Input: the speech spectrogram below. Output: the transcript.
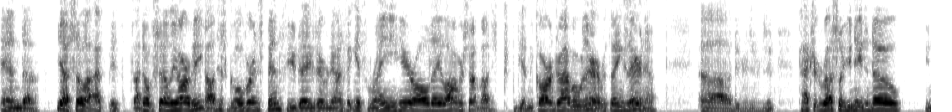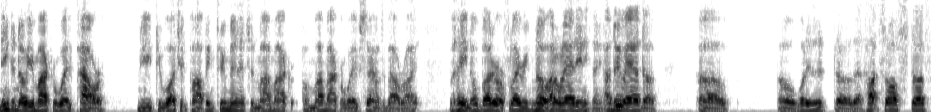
and uh, yeah, so I, if I don't sell the RV, I'll just go over and spend a few days every now and If it gets rainy here all day long or something, I'll just get in the car and drive over there. Everything's there now. Uh, Patrick Russell, you need to know you need to know your microwave power. Need to watch it popping. Two minutes in my micro on my microwave sounds about right. But hey, no butter or flavoring. No, I don't add anything. I do add, uh, uh, oh, what is it? Uh, that hot sauce stuff.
